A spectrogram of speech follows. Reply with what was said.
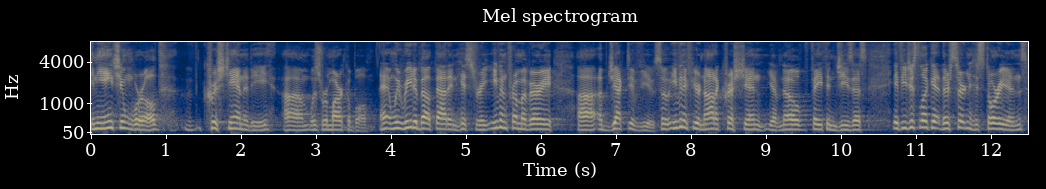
In the ancient world, Christianity um, was remarkable. And we read about that in history, even from a very uh, objective view. So, even if you're not a Christian, you have no faith in Jesus, if you just look at, there's certain historians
